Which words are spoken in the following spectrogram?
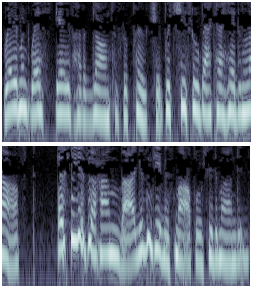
Raymond West gave her a glance of reproach, at which she threw back her head and laughed. Oh, he is a humbug, isn't he, Miss Marple? she demanded.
